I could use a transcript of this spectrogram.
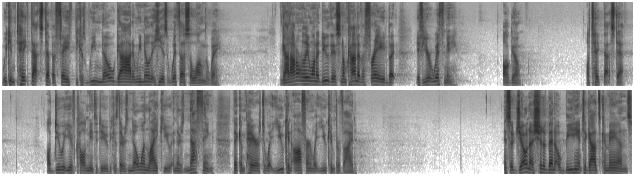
we can take that step of faith because we know God and we know that He is with us along the way. God, I don't really want to do this and I'm kind of afraid, but if you're with me, I'll go. I'll take that step. I'll do what you've called me to do because there's no one like you and there's nothing that compares to what you can offer and what you can provide. And so Jonah should have been obedient to God's commands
